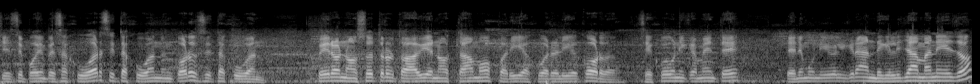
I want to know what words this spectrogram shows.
si se puede empezar a jugar, se está jugando en Córdoba, se está jugando. Pero nosotros todavía no estamos para ir a jugar a la Liga de Córdoba. Se juega únicamente tenemos un nivel grande que le llaman ellos,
